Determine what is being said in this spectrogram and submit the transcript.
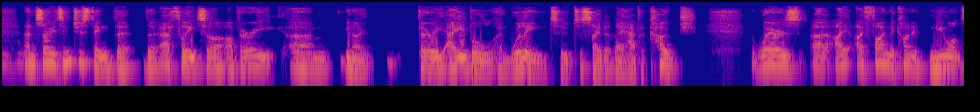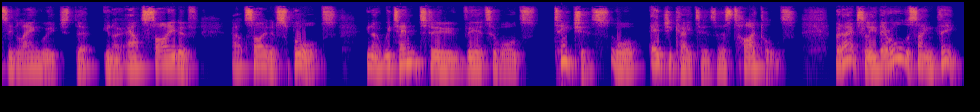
mm-hmm. and so it's interesting that the athletes are, are very, um, you know, very able and willing to to say that they have a coach. Whereas uh, I, I find the kind of nuance in language that you know outside of outside of sports, you know, we tend to veer towards teachers or educators as titles, but actually they're all the same thing.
